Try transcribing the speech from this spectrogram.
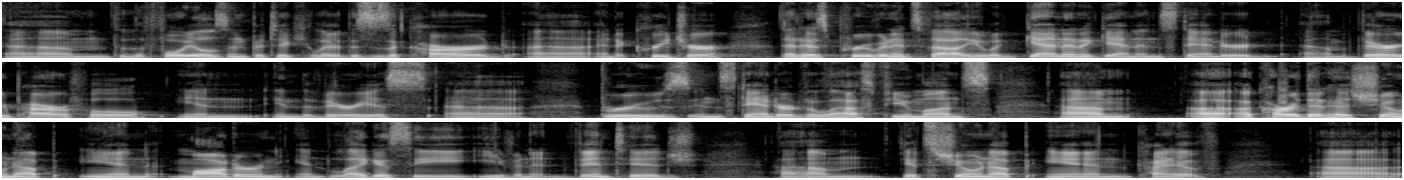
um, the, the, foils in particular, this is a card uh, and a creature that has proven its value again and again in standard. Um, very powerful in in the various uh, brews in standard the last few months. Um, uh, a card that has shown up in modern, in legacy, even in vintage. Um, it's shown up in kind of uh,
